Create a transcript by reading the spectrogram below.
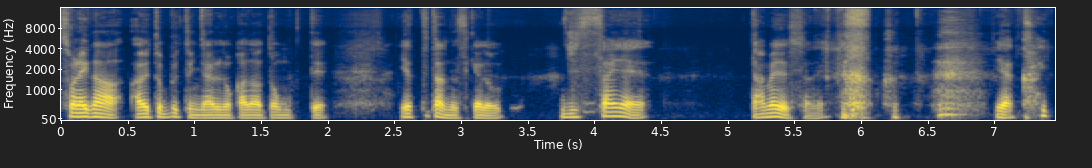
それがアウトプットになるのかなと思ってやってたんですけど、実際ね、ダメでしたね。いや、書い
